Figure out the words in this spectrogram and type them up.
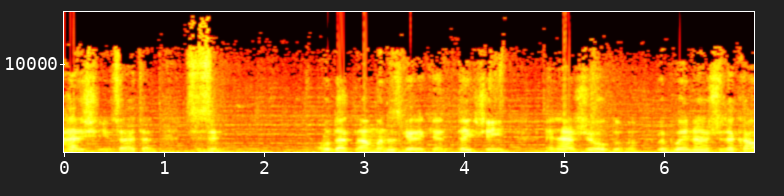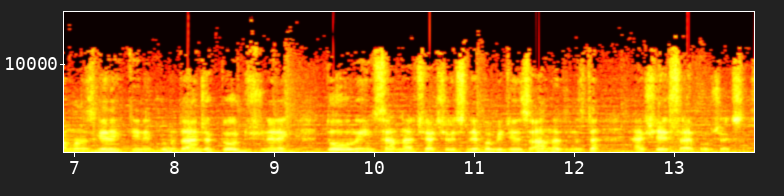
her şeyin zaten sizin odaklanmanız gereken tek şeyin enerji olduğunu ve bu enerjide kalmanız gerektiğini, bunu da ancak doğru düşünerek doğru insanlar çerçevesinde yapabileceğinizi anladığınızda her şeye sahip olacaksınız.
